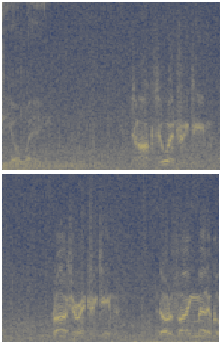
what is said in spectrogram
DOA. Talk to entry team. Roger, entry team. Notifying medical.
